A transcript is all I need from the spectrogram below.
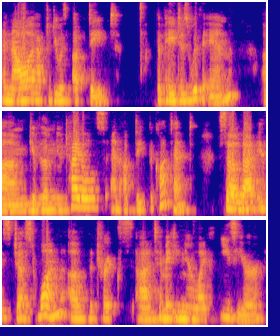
and now all I have to do is update the pages within, um, give them new titles, and update the content. So that is just one of the tricks uh, to making your life easier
